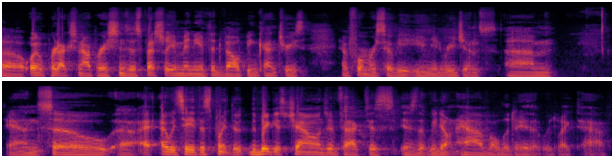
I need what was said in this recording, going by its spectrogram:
uh, oil production operations, especially in many of the developing countries and former Soviet Union regions. Um, and so uh, I, I, would say at this point, the, the biggest challenge, in fact, is, is that we don't have all the data that we'd like to have.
